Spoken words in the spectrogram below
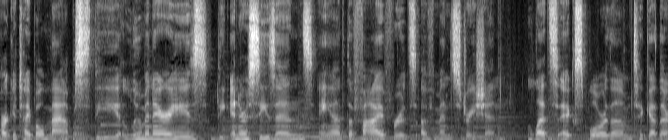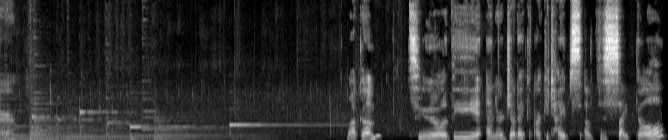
archetypal maps the luminaries, the inner seasons, and the five roots of menstruation. Let's explore them together. Welcome to the energetic archetypes of the cycle.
